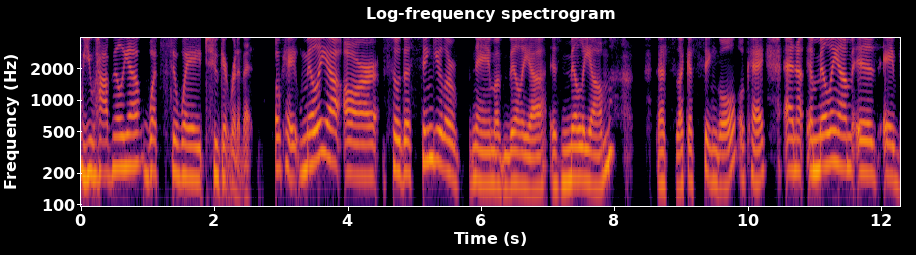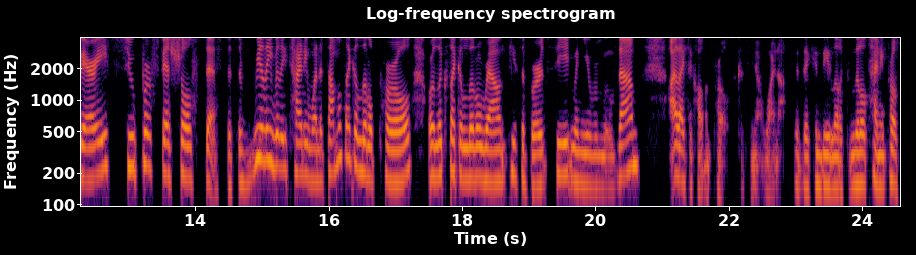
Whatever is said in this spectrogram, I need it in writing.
you have milia, what's the way to get rid of it? Okay, milia are so the singular name of milia is milium. That's like a single, okay? And uh, a, a milium is a very superficial cyst. It's a really, really tiny one. It's almost like a little pearl or looks like a little round piece of bird seed when you remove them. I like to call them pearls because, you know, why not? They can be little, little tiny pearls.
